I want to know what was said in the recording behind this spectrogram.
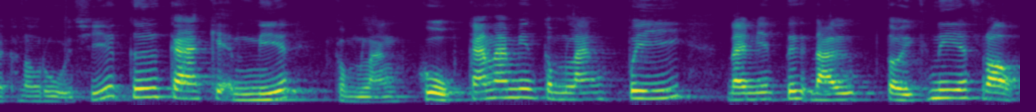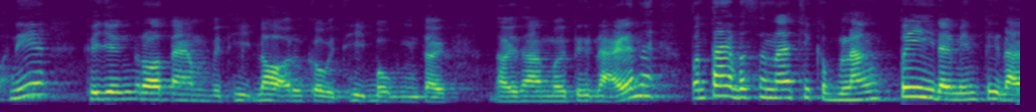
នៅក្នុងរូបវិទ្យាគឺការគណនាកម្លាំងគូបកាលណាមានកម្លាំង2 ដែលមានទិសដៅផ្ទុយគ្នាស្របគ្នាគឺយើងរកតាមវិធីដកឬក៏វិធីបូកហ្នឹងទៅដោយថាមើលទិសដៅណាប៉ុន្តែបើសិនណាជាកម្លាំង2ដែលមានទិសដៅ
